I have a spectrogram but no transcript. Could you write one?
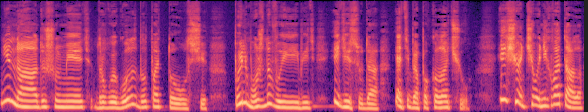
«Не надо шуметь!» — другой голос был потолще. «Пыль можно выбить. Иди сюда, я тебя поколочу». «Еще чего не хватало,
